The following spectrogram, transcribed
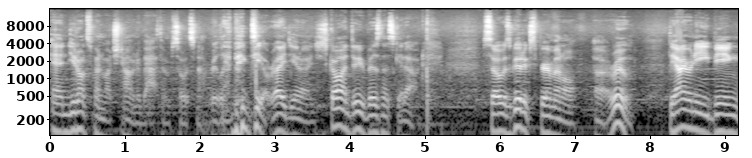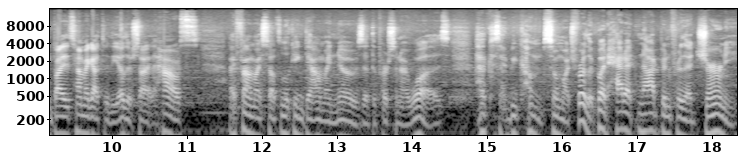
And you don't spend much time in a bathroom, so it's not really a big deal, right? You know, you just go and do your business, get out. So it was a good experimental uh, room. The irony being, by the time I got to the other side of the house, I found myself looking down my nose at the person I was because I'd become so much further. But had it not been for that journey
